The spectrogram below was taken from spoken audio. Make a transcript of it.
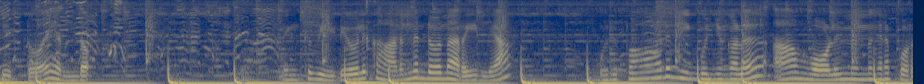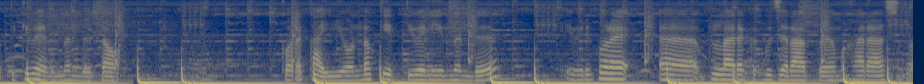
കിട്ടുമോ എന്തോ? നിങ്ങൾക്ക് വീഡിയോയിൽ കാണുന്നുണ്ടോയെന്ന് അറിയില്ല. ഒരുപാട് മീൻ കുഞ്ഞുങ്ങൾ ആ ഹോളിൽ നിന്ന് ഇങ്ങനെ പുറത്തേക്ക് വരുന്നുണ്ട് കേട്ടോ കുറേ കൈ കൊണ്ടൊക്കെ എത്തി വലിയുന്നുണ്ട്. ഇവർ കുറേ പിള്ളേരൊക്കെ ഗുജറാത്ത് മഹാരാഷ്ട്ര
